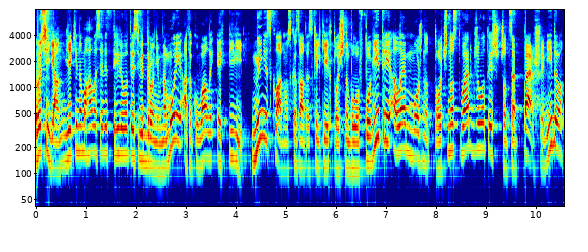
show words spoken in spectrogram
росіян, які намагалися відстрілюватись від дронів на морі, атакували FPV. Нині складно сказати, скільки їх точно було в повітрі, але можна точно стверджувати, що це перше відео,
